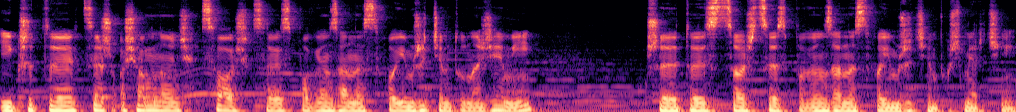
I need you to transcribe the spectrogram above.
I czy ty chcesz osiągnąć coś, co jest powiązane z twoim życiem tu na ziemi, czy to jest coś, co jest powiązane z twoim życiem po śmierci.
